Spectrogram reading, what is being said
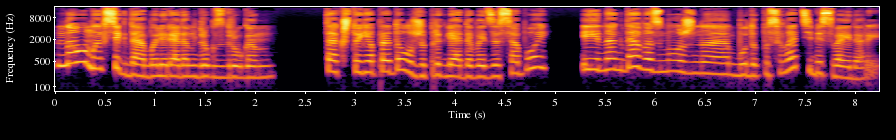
Но мы всегда были рядом друг с другом. Так что я продолжу приглядывать за собой и иногда, возможно, буду посылать тебе свои дары.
